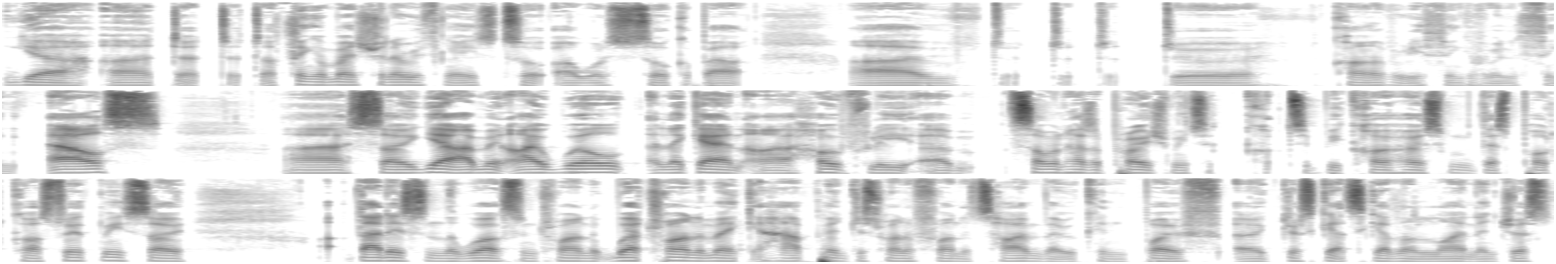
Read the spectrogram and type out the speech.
yeah, uh, think I mentioned everything I need to talk. I want to talk about. Um, can't really think of anything else. Uh, so yeah, I mean, I will, and again, I hopefully um, someone has approached me to to be co-hosting this podcast with me. So that is in the works and trying to we're trying to make it happen just trying to find a time that we can both uh, just get together online and just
